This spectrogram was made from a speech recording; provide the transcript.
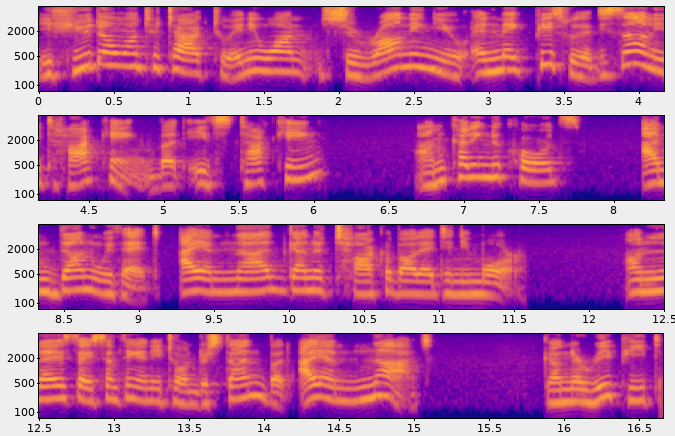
If you don't want to talk to anyone surrounding you and make peace with it, it's not only talking, but it's talking. I'm cutting the cords. I'm done with it. I am not going to talk about it anymore unless there's something I need to understand, but I am not gonna repeat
